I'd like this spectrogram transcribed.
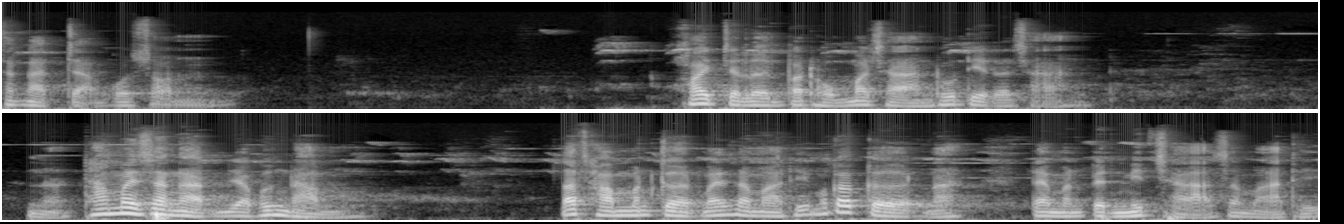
สงัดจากกุศล ค่อยเจริญปฐมฌานทุติยฌาน นะถ้าไม่สงัดอย่าเพิ่งทำแล้วทำมันเกิดไหมสมาธิมันก็เกิดนะ แต่มันเป็นมิจฉาสมาธิ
